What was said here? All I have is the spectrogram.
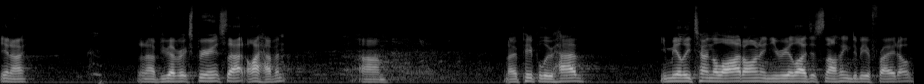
you know. I don't know if you've ever experienced that. I haven't. Um, I know people who have. You merely turn the light on and you realize it's nothing to be afraid of.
